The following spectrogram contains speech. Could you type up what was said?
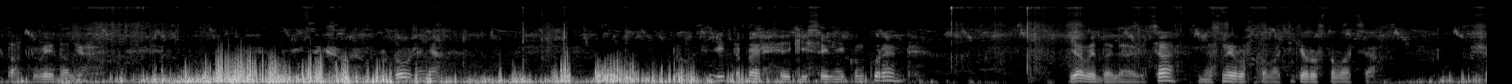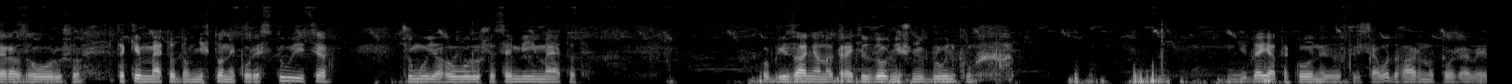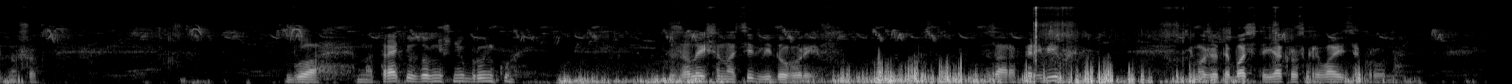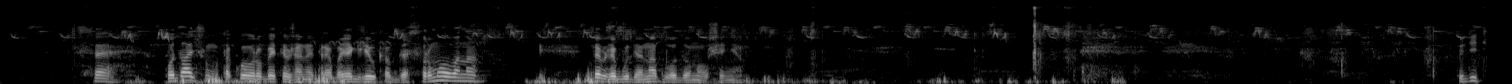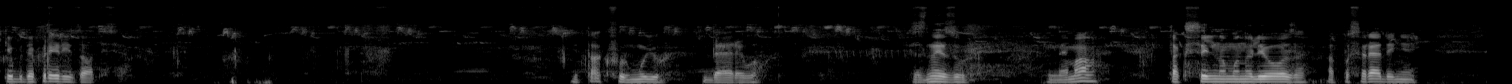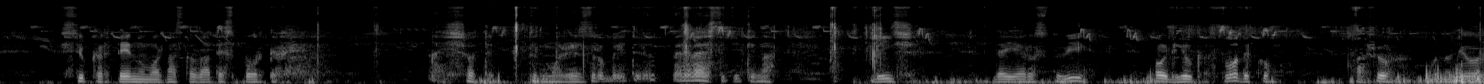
Так, видалив. Продовження. І тепер якийсь сильний конкурент. Я видаляю ця, нас не розстава, тільки розстава ця. Ще раз говорю, що таким методом ніхто не користується. Чому я говорю, що це мій метод? Обрізання на третю зовнішню бруньку. Ніде я такого не зустрічав. От гарно теж видно, що була на третю зовнішню бруньку. Залишена ці дві догори. Зараз перевів і можете бачити, як розкривається крона. Все. В подальшому такого робити вже не треба. Як гілка буде сформована, це вже буде на плодоношення. Тоді тільки буде прирізатися. І так формую дерево. Знизу нема так сильно моноліоза, а посередині всю картину, можна сказати, спортив. А що ти тут можеш зробити? Перевести тільки на більш, де є ростові. От гілка з плодиком. А що моноліоз?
